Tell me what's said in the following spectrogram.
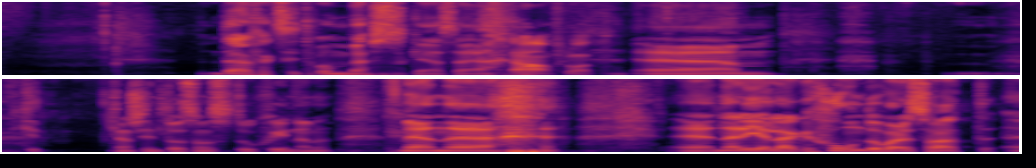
Där har jag faktiskt tittat på möss, ska jag säga. Jaha, förlåt. Eh, kanske inte låter som så stor skillnad. Men men eh, eh, när det gäller aggression, då var det så att eh,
